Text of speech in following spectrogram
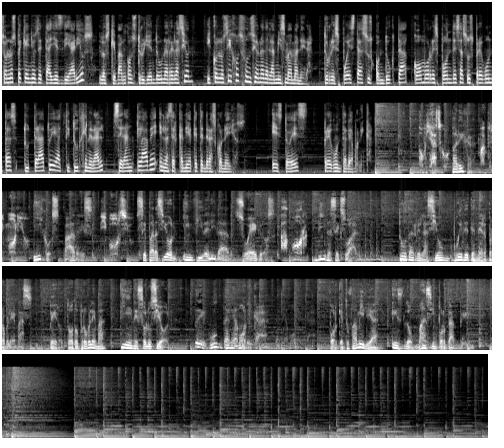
Son los pequeños detalles diarios los que van construyendo una relación y con los hijos funciona de la misma manera. Tu respuesta, su conducta, cómo respondes a sus preguntas, tu trato y actitud general serán clave en la cercanía que tendrás con ellos. Esto es Pregúntale a Mónica. Noviazgo, pareja, matrimonio, hijos, padres, divorcio, separación, infidelidad, suegros, amor, vida sexual. Toda relación puede tener problemas, pero todo problema tiene solución. Pregúntale a Mónica. Porque tu familia es lo más importante.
